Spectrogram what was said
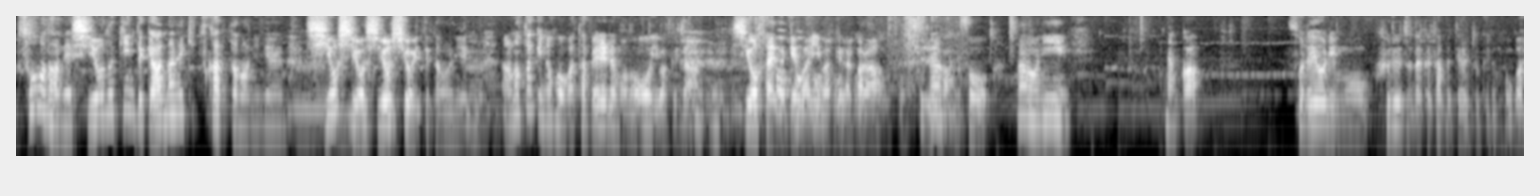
そうだね塩抜きの時あんなにきつかったのにね、うん。塩塩塩塩言ってたのに、うん。あの時の方が食べれるもの多いわけじゃん。うんうんうん。塩さえ抜けばいいわけだから。そうなのになんかそれよりもフルーツだけ食べてる時の方が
